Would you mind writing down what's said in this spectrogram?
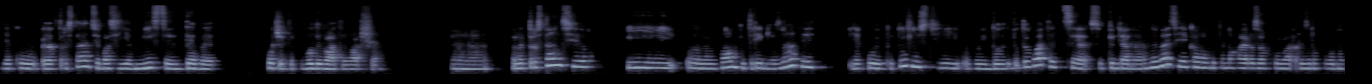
яку електростанцію, у вас є місце, де ви хочете побудувати вашу е, електростанцію, і е, вам потрібно знати, якої потужності ви будете будувати. Це субпідрядна організація, яка вам допомагає розрахунок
